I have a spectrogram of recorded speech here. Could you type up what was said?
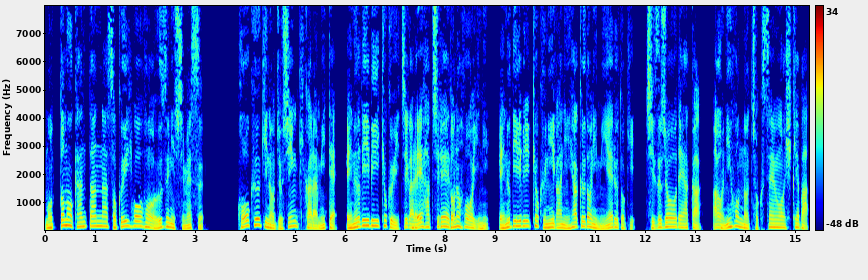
最も簡単な測位方法を渦に示す航空機の受信機から見て、NDB 極1が080度の方位に、NDB 極2が200度に見えるとき、地図上で赤、青2本の直線を引けば、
